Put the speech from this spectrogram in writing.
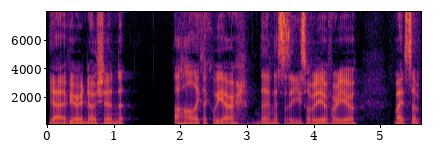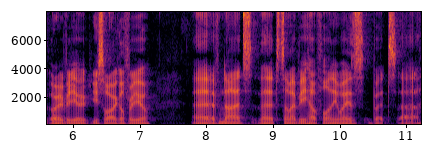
yeah, if you're a Notion aholic like we are, then this is a useful video for you. Might still or a video useful article for you. Uh, if not, that still might be helpful anyways. But uh,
